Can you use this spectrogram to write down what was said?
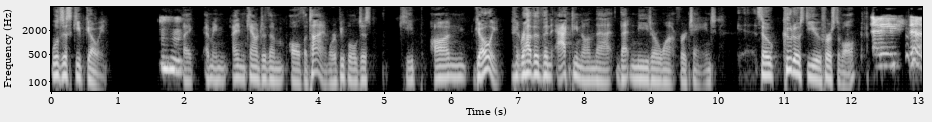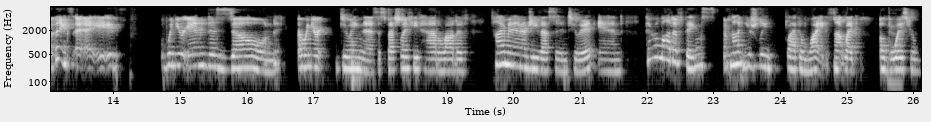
will just keep going mm-hmm. like i mean i encounter them all the time where people just keep on going rather than acting on that that need or want for change. So kudos to you first of all. I mean no, thanks. It's when you're in the zone or when you're doing this especially if you've had a lot of time and energy vested into it and there are a lot of things it's not usually black and white. It's not like a voice from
